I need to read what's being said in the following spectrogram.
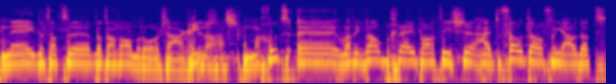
nee dat, had, dat had andere oorzaken. Helaas. Dus, maar goed, wat ik wel begrepen had is uit de foto van jou dat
